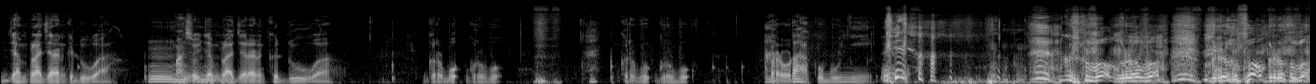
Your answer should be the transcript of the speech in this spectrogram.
jam pelajaran kedua. Masuk jam pelajaran kedua. Gerubuk, gerubuk. Gerubuk, gerubuk. Perut aku bunyi. gerobok gerobok gerobok gerobok.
